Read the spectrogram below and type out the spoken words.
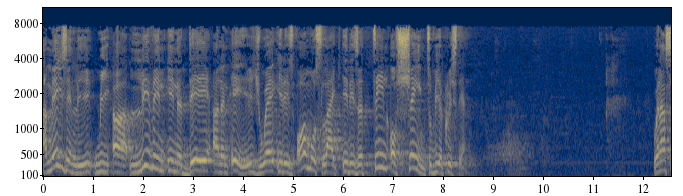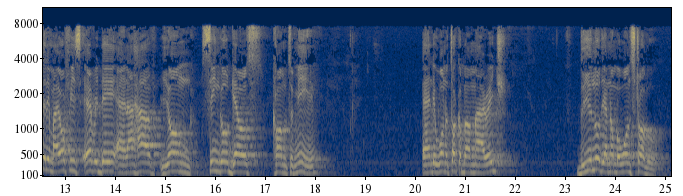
Amazingly, we are living in a day and an age where it is almost like it is a thing of shame to be a Christian. When I sit in my office every day and I have young single girls come to me and they want to talk about marriage, do you know their number one struggle?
